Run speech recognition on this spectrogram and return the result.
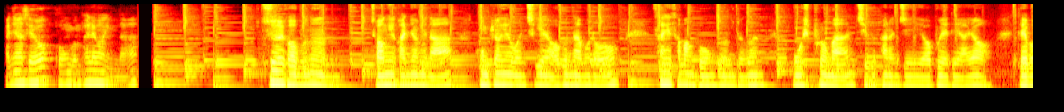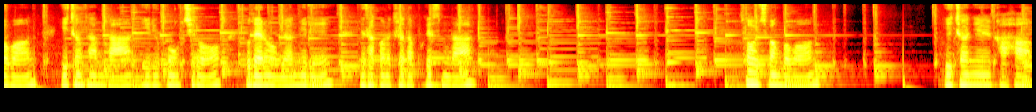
안녕하세요 보험금 판례방입니다 수혈 거부는 정의관념이나 공평의 원칙에 어긋나므로 상해사망보험금 등은 50%만 지급하는지 여부에 대하여 대법원 2003-26075 도대로 면밀히 이 사건을 들여다보겠습니다. 서울지방법원 2001 가합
